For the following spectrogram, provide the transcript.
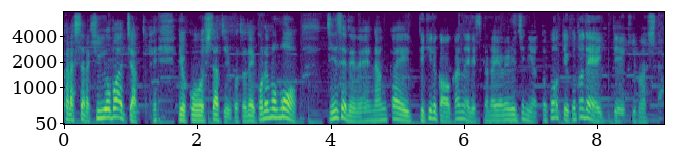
からしたらひいおばあちゃんとね、旅行したということで、これももう人生でね、何回できるかわかんないですから、やれるうちにやっとこうということで行ってきました。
